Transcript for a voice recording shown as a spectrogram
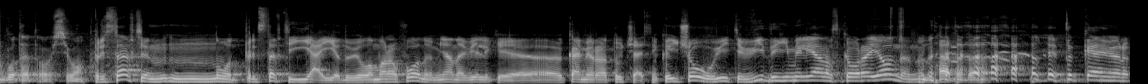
вот этого всего. Представьте, ну вот представьте, я еду веломарафон, и у меня на велике э, камера от участника. И что, увидите виды Емельяновского района? Ну, Да-да-да. на эту камеру.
